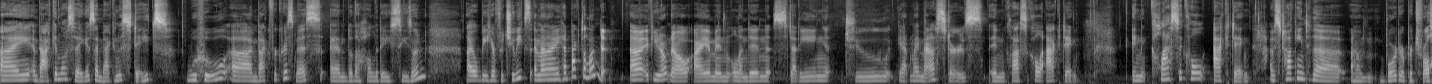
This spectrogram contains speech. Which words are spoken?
I am back in Las Vegas. I'm back in the States. Woohoo. Uh, I'm back for Christmas and the holiday season. I will be here for two weeks and then I head back to London. Uh, if you don't know, I am in London studying to get my master's in classical acting. In classical acting, I was talking to the um, Border Patrol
